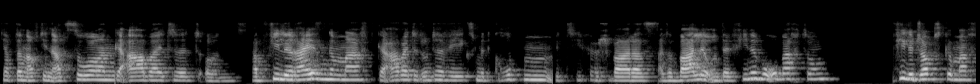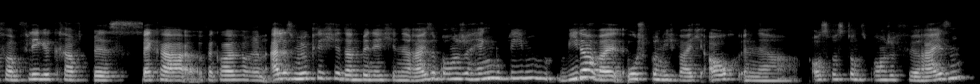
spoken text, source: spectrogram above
Ich habe dann auf den Azoren gearbeitet und habe viele Reisen gemacht, gearbeitet unterwegs mit Gruppen. Spezifisch war das also Wale- und Delfine-Beobachtung viele Jobs gemacht, von Pflegekraft bis Bäcker, Verkäuferin, alles Mögliche. Dann bin ich in der Reisebranche hängen geblieben, wieder, weil ursprünglich war ich auch in der Ausrüstungsbranche für Reisen.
